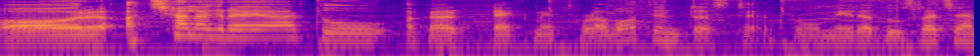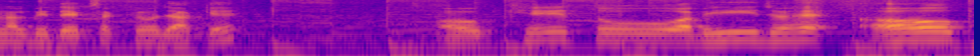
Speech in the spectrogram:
और अच्छा लग रहा है यार तो अगर टेक में थोड़ा बहुत इंटरेस्ट है तो मेरा दूसरा चैनल भी देख सकते हो जाके। ओके तो अभी जो है, ओके,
